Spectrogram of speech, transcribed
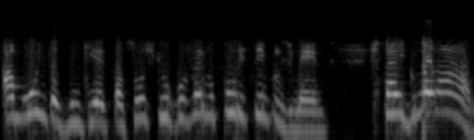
Há muitas inquietações que o governo pura e simplesmente está a ignorar.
